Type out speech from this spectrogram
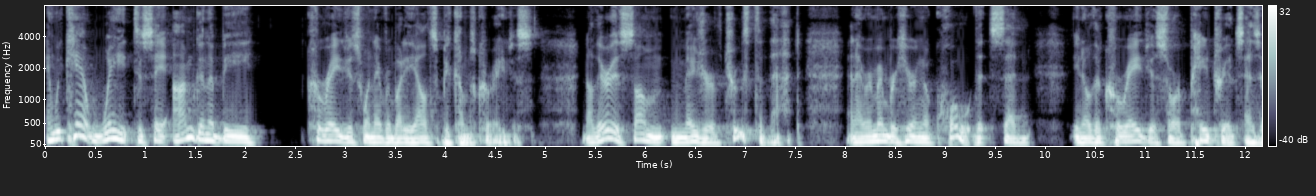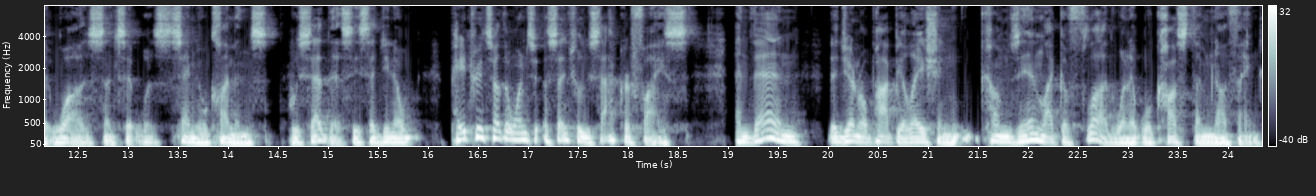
And we can't wait to say, I'm going to be courageous when everybody else becomes courageous. Now, there is some measure of truth to that. And I remember hearing a quote that said, you know, the courageous or patriots as it was, since it was Samuel Clemens who said this. He said, you know, patriots are the ones essentially who sacrifice. And then the general population comes in like a flood when it will cost them nothing.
